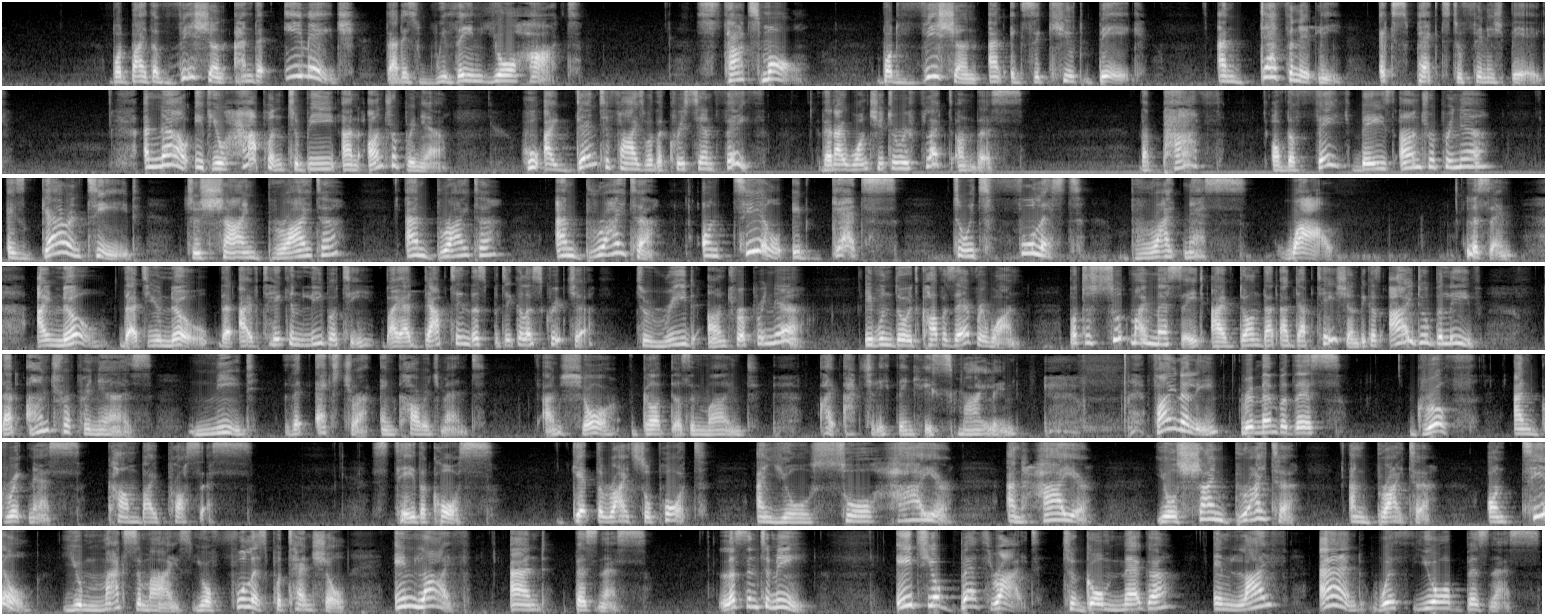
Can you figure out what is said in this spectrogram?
but by the vision and the image that is within your heart. Start small, but vision and execute big, and definitely expect to finish big. And now, if you happen to be an entrepreneur who identifies with the Christian faith, then I want you to reflect on this the path of the faith based entrepreneur is guaranteed to shine brighter and brighter and brighter until it gets to its fullest brightness. Wow. Listen, I know that you know that I've taken liberty by adapting this particular scripture to read entrepreneur, even though it covers everyone. But to suit my message, I've done that adaptation because I do believe that entrepreneurs need the extra encouragement. I'm sure God doesn't mind. I actually think He's smiling. Finally, remember this growth and greatness come by process. Stay the course, get the right support, and you'll soar higher and higher. You'll shine brighter and brighter until you maximize your fullest potential in life and business. Listen to me. It's your birthright to go mega in life and with your business.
